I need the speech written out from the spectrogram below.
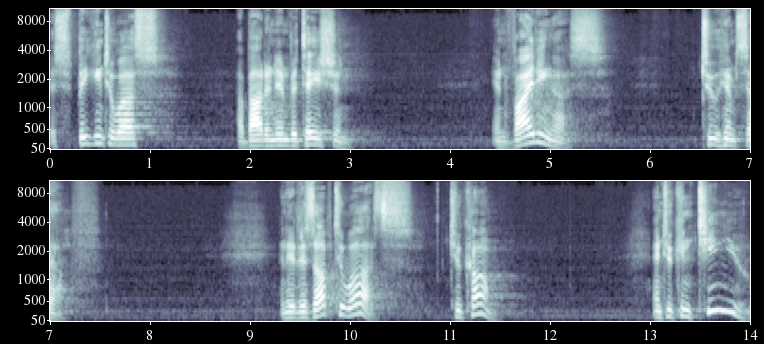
is speaking to us about an invitation, inviting us to Himself. And it is up to us to come and to continue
